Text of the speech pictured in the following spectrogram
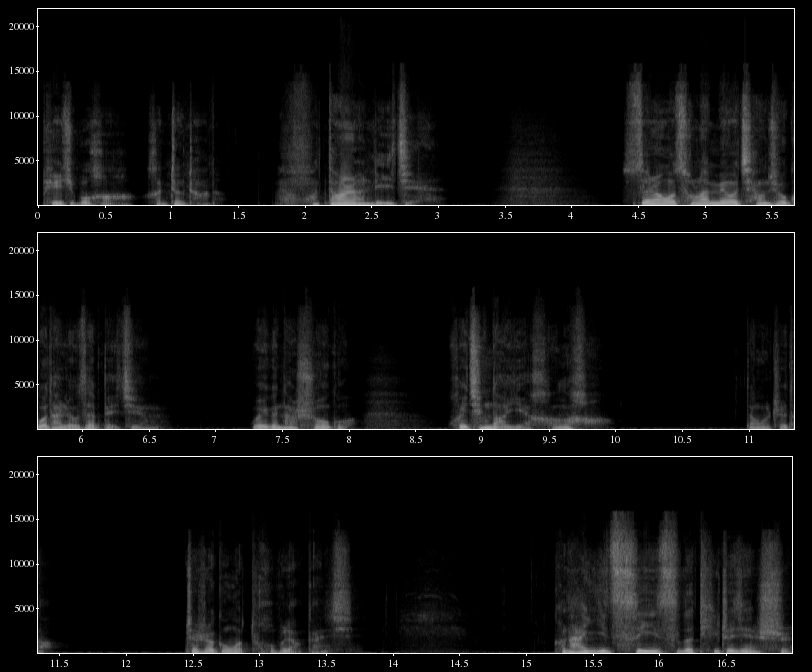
脾气不好很正常的。我当然理解。虽然我从来没有强求过他留在北京，我也跟他说过，回青岛也很好，但我知道，这事跟我脱不了干系。可他一次一次的提这件事，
